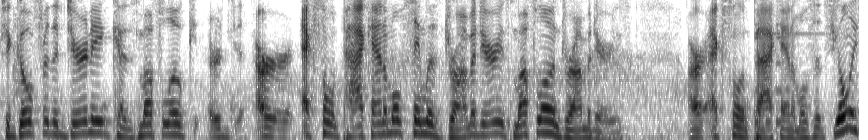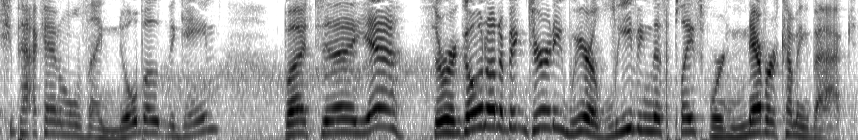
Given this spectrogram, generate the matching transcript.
to go for the journey because Muffalo are, are excellent pack animals. Same with dromedaries. Muffalo and dromedaries are excellent pack animals. It's the only two pack animals I know about in the game. But uh, yeah, so we're going on a big journey. We are leaving this place. We're never coming back.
